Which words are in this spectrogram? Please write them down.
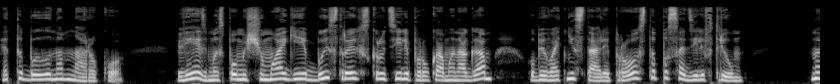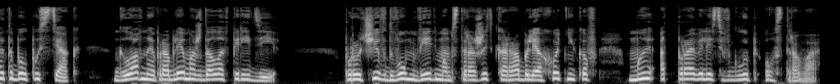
Это было нам на руку. Ведьмы с помощью магии быстро их скрутили по рукам и ногам, убивать не стали, просто посадили в трюм. Но это был пустяк. Главная проблема ждала впереди. Поручив двум ведьмам сторожить корабль охотников, мы отправились вглубь острова.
